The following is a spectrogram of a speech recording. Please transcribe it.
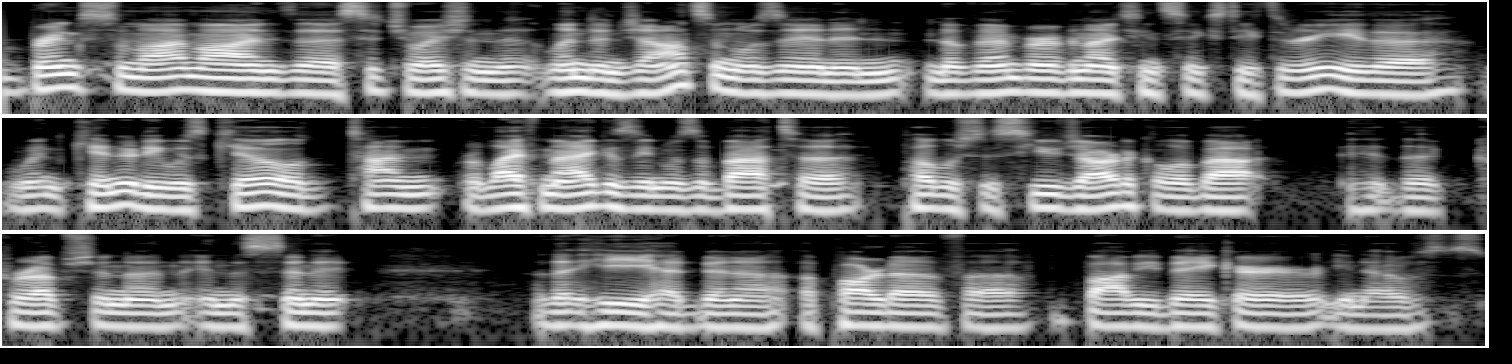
brings to my mind the situation that Lyndon Johnson was in in November of 1963. The when Kennedy was killed, Time or Life magazine was about to publish this huge article about the corruption in, in the Senate that he had been a, a part of uh, Bobby Baker, you know, s-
